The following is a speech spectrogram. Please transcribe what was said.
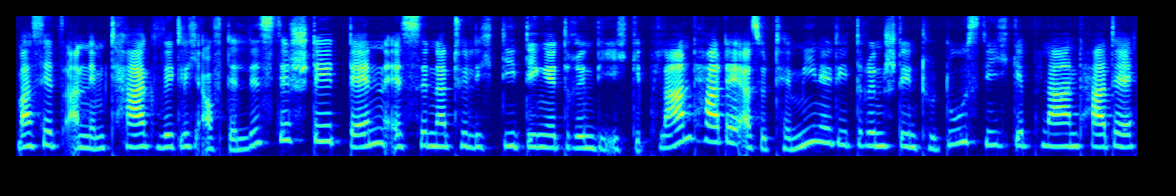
was jetzt an dem Tag wirklich auf der Liste steht, denn es sind natürlich die Dinge drin, die ich geplant hatte, also Termine, die drin stehen, To-Dos, die ich geplant hatte.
